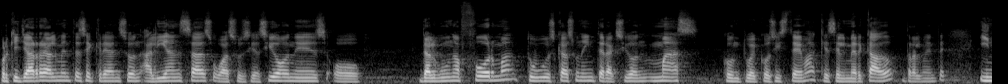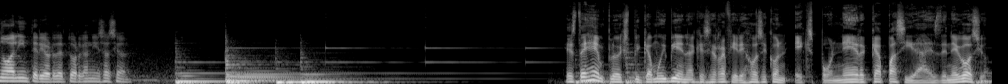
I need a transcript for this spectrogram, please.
porque ya realmente se crean son alianzas o asociaciones o de alguna forma tú buscas una interacción más con tu ecosistema, que es el mercado realmente, y no al interior de tu organización. Este ejemplo explica muy bien a qué se refiere José con exponer capacidades de negocio.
